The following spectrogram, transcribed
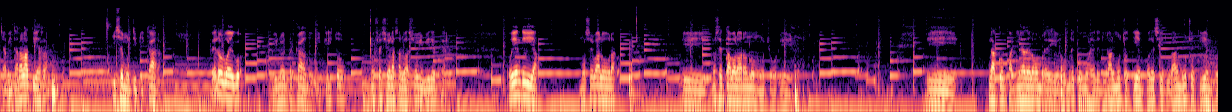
que habitara la tierra y se multiplicara. Pero luego vino el pecado y Cristo ofreció la salvación y vida eterna. Hoy en día no se valora y no se está valorando mucho. y la compañía del hombre el hombre con mujeres durar mucho tiempo, es decir, durar mucho tiempo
